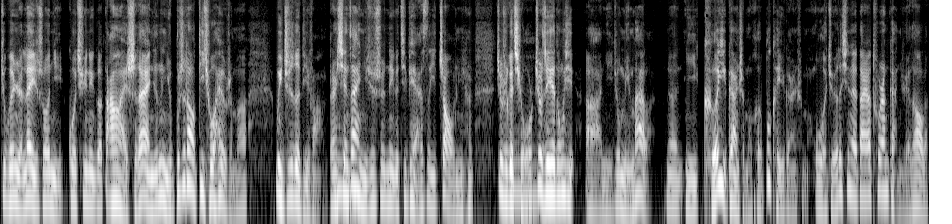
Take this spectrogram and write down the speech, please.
就跟人类说你过去那个大航海时代，你你就不知道地球还有什么未知的地方，但是现在你就是那个 GPS 一照，你 就是个球，嗯就这些东西啊，你就明白了。那你可以干什么和不可以干什么？我觉得现在大家突然感觉到了，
